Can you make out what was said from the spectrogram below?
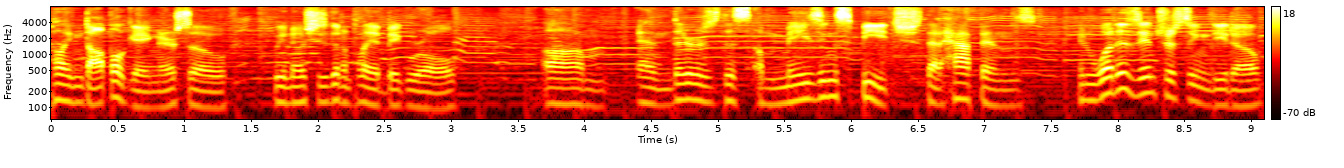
playing doppelganger, so we know she's going to play a big role. Um, and there's this amazing speech that happens. And what is interesting, Dito,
